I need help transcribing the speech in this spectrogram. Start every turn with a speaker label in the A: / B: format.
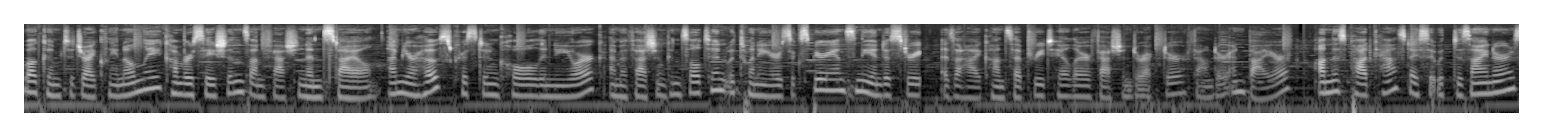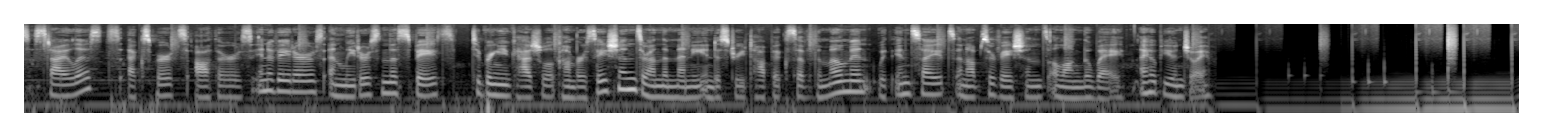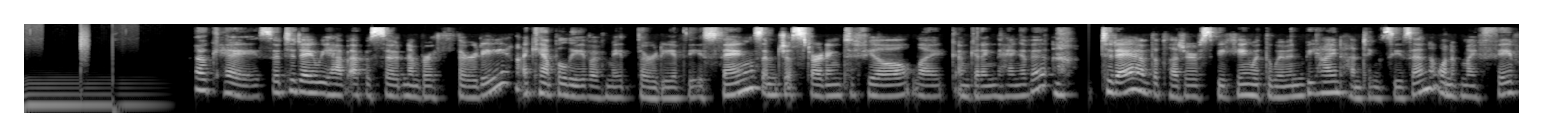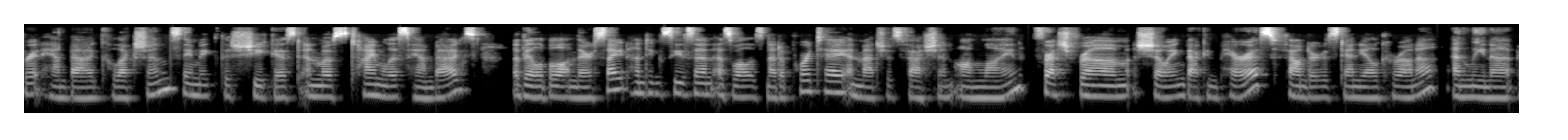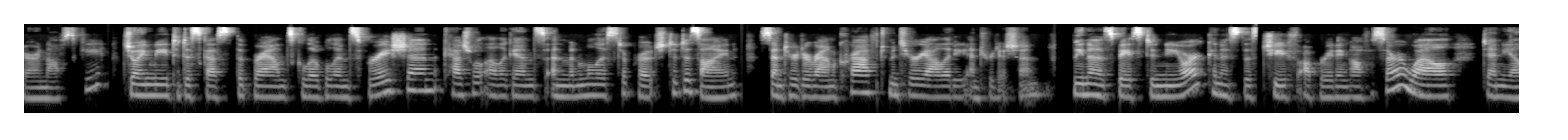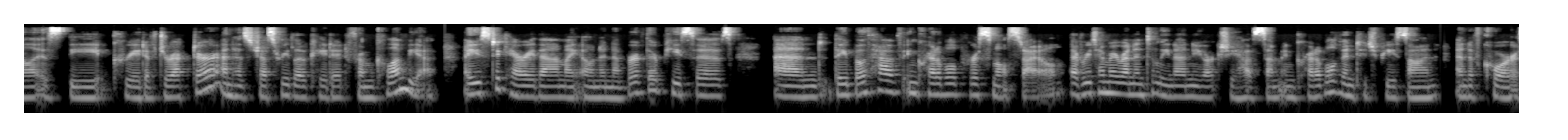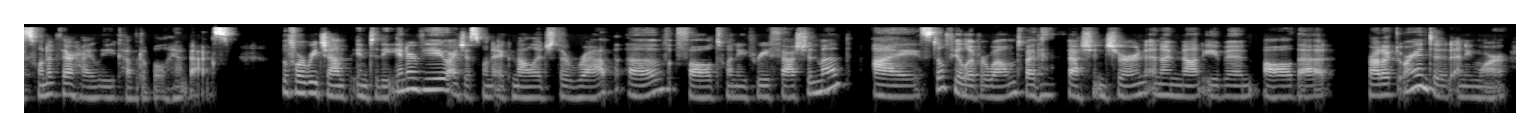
A: Welcome to Dry Clean Only Conversations on Fashion and Style. I'm your host, Kristen Cole in New York. I'm a fashion consultant with 20 years' experience in the industry as a high concept retailer, fashion director, founder, and buyer. On this podcast, I sit with designers, stylists, experts, authors, innovators, and leaders in the space to bring you casual conversations around the many industry topics of the moment with insights and observations along the way. I hope you enjoy. Okay, so today we have episode number 30. I can't believe I've made 30 of these things. I'm just starting to feel like I'm getting the hang of it. Today, I have the pleasure of speaking with the women behind Hunting Season, one of my favorite handbag collections. They make the chicest and most timeless handbags available on their site, Hunting Season, as well as Net-a-Porter and Matches Fashion online. Fresh from showing back in Paris, founders Danielle Corona and Lena Baranovsky join me to discuss the brand's global inspiration, casual elegance, and minimalist approach to design centered around craft, materiality, and tradition. Lena is based in New York and is the chief operating officer, while Daniela is the creative director and has just relocated from Colombia. I used to carry them. I own a number of their pieces, and they both have incredible personal style. Every time I run into Lena in New York, she has some incredible vintage piece on, and of course, one of their highly covetable handbags. Before we jump into the interview, I just want to acknowledge the wrap of Fall 23 Fashion Month. I still feel overwhelmed by the fashion churn, and I'm not even all that product oriented anymore.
